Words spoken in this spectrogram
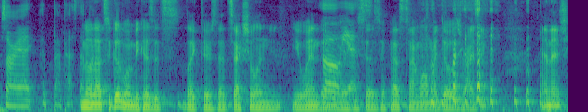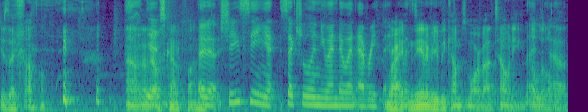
Sorry, I, I, passed that. No, part. that's a good one because it's like there's that sexual innuendo Oh, where yes. he says, "I pass time while my dough is rising," and then she's like, "Oh." Oh, that, Yeah. that was kind of fun. I know. She's seeing it, sexual innuendo and everything. Right, and the Tony. interview becomes more about Tony I a little know.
